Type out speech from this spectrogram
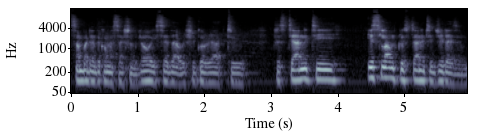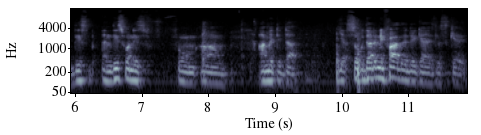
somebody in the comment section below. He said that we should go react to Christianity, Islam, Christianity, Judaism. This and this one is from um, Ahmed Deedat. Yeah. So without any further ado, guys, let's get it.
